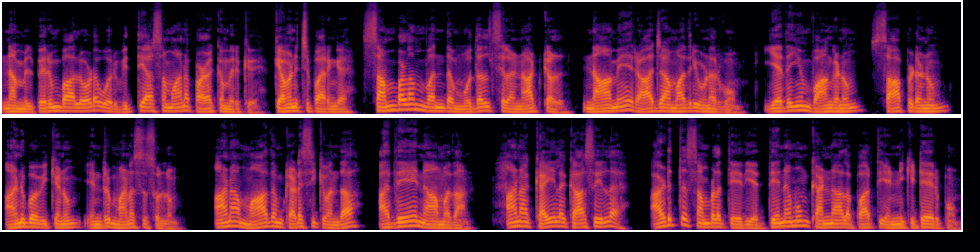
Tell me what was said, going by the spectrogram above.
நம்மில் பெரும்பாலோட ஒரு வித்தியாசமான பழக்கம் இருக்கு. கவனிச்சு பாருங்க. சம்பளம் வந்த முதல் சில நாட்கள் நாமே ராஜா மாதிரி உணர்வோம். எதையும் வாங்கணும் சாப்பிடணும் அனுபவிக்கணும் என்று மனசு சொல்லும். ஆனா மாதம் கடைசிக்கு வந்தா அதே நாம தான். ஆனா கையில காசு இல்ல. அடுத்த சம்பள தேதிய தினமும் கண்ணால பார்த்து எண்ணிக்கிட்டே இருப்போம்.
